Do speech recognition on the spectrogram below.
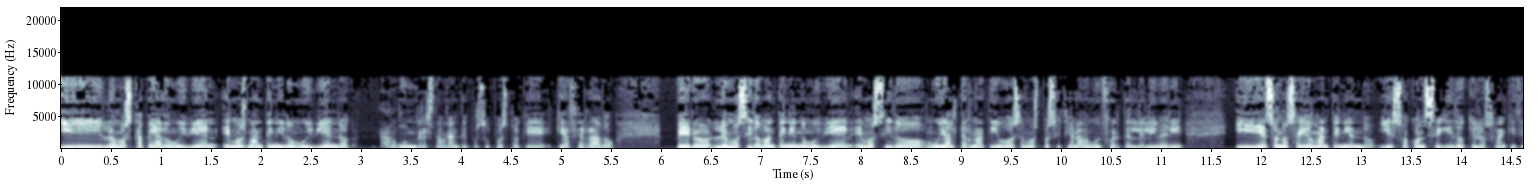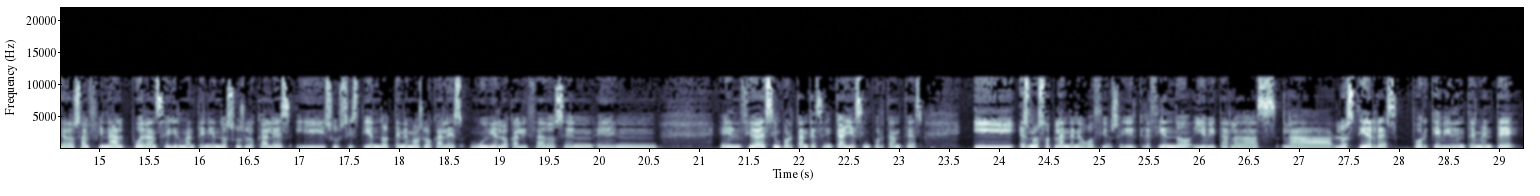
y lo hemos capeado muy bien, hemos mantenido muy bien algún restaurante, por supuesto, que, ha cerrado, pero lo hemos ido manteniendo muy bien, hemos sido muy alternativos, hemos posicionado muy fuerte el delivery y eso nos ha ido manteniendo y eso ha conseguido que los franquiciados al final puedan seguir manteniendo sus locales y subsistiendo. Tenemos locales muy bien localizados en, en en ciudades importantes, en calles importantes, y es nuestro plan de negocio, seguir creciendo y evitar las, la, los cierres, porque evidentemente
